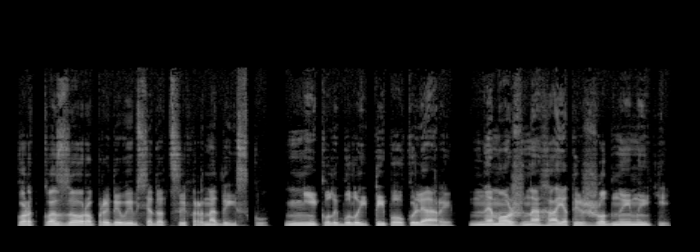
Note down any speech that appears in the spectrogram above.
короткозоро придивився до цифр на диску. Ніколи було йти по окуляри. Не можна гаяти жодної миті.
